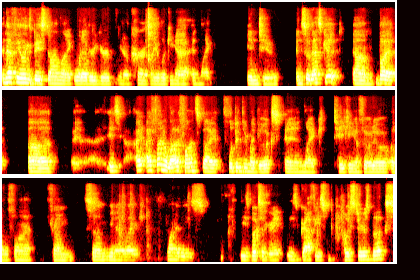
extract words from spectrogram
and that feeling is based on like whatever you're you know currently looking at and like into and so that's good um but uh it's I, I find a lot of fonts by flipping through my books and like taking a photo of a font from some you know like one of these these books are great these graphics posters books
